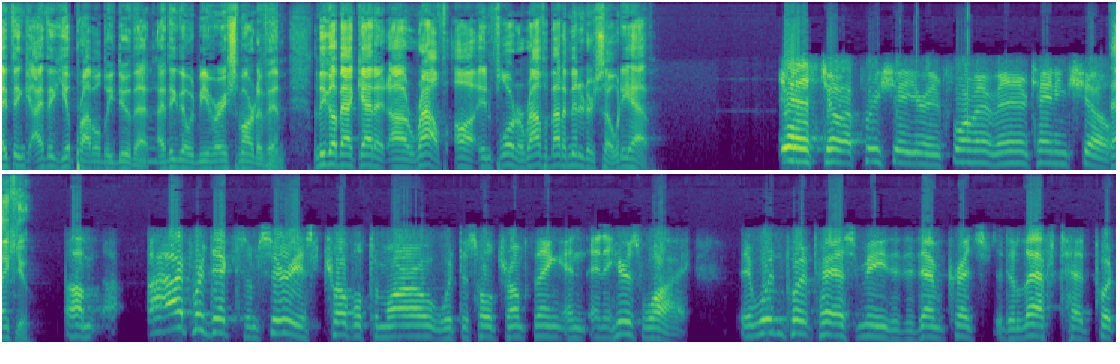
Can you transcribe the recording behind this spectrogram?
I think I think he'll probably do that. I think that would be very smart of him. Let me go back at it. Uh, Ralph uh, in Florida. Ralph, about a minute or so. What do you have? Yes, Joe, I appreciate your informative and entertaining show. Thank you. Um, I, predict some serious trouble tomorrow with this whole Trump thing, and, and here's why. It wouldn't put it past me that the Democrats, the left, had put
